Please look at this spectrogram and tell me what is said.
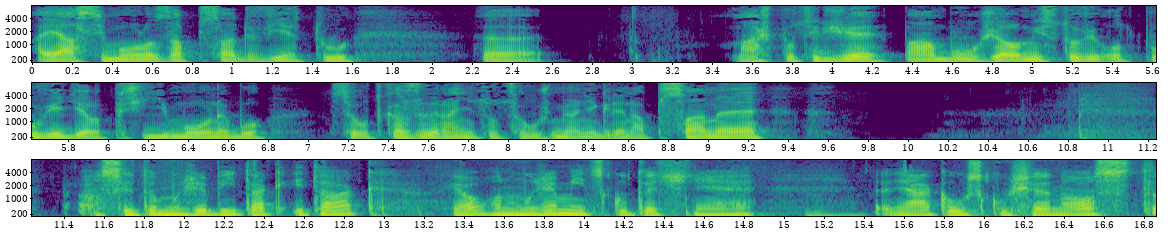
a já si mohl zapsat větu. Eh, Máš pocit, že pán Bůh žalmistovi odpověděl přímo nebo se odkazuje na něco, co už měl někde napsané? Asi to může být tak i tak. Jo? On může mít skutečně nějakou zkušenost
